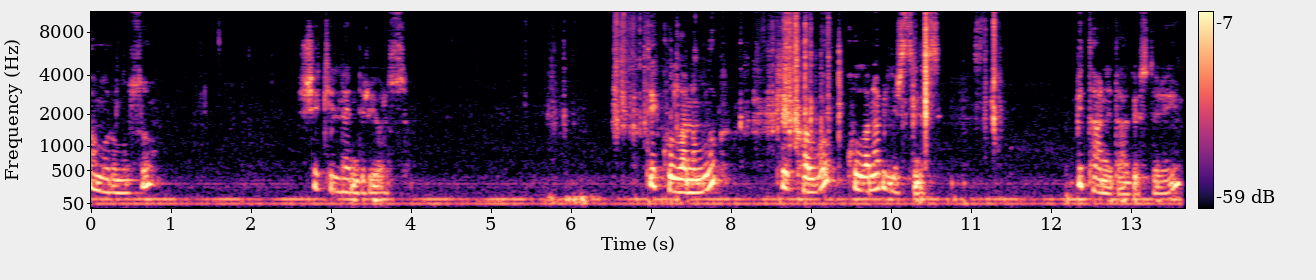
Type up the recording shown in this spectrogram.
hamurumuzu şekillendiriyoruz. Tek kullanımlık kek kalıbı kullanabilirsiniz. Bir tane daha göstereyim.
